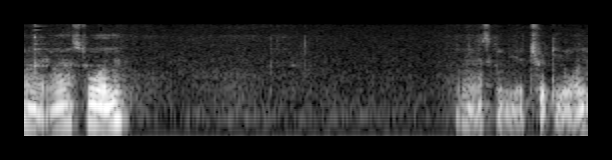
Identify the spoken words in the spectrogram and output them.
Alright, last one. Yeah, that's going to be a tricky one.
